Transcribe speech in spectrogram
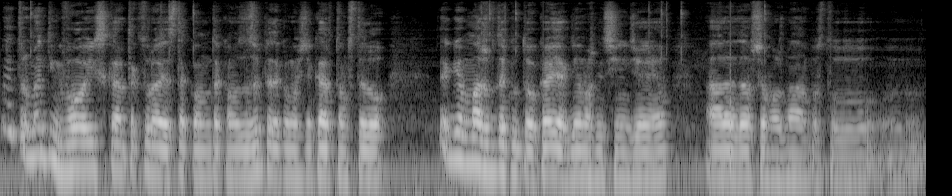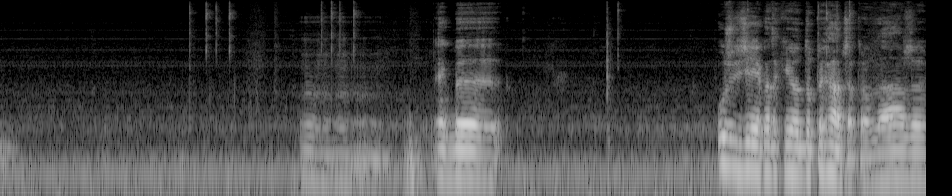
No i Tormenting Voice, karta, która jest taką, taką zwykle taką właśnie kartą w stylu jak ją masz w deku to ok, jak nie masz nic się nie dzieje, ale zawsze można po prostu mm, jakby użyć jej jako takiego dopychacza, prawda, że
